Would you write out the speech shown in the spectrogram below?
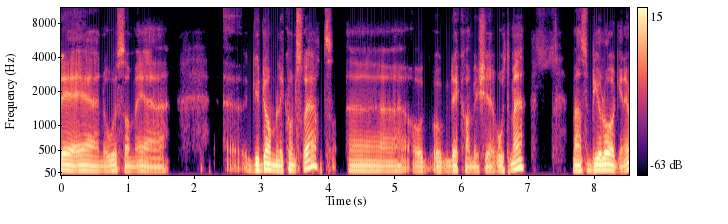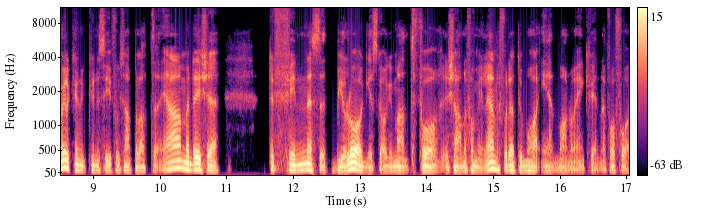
det er noe som er uh, guddommelig konstruert, uh, og, og, det kan vi ikke rote med. Mens biologene vil kunne, kunne si f.eks. at ja, men det er ikke det finnes et biologisk argument for kjernefamilien, fordi at du må ha én mann og én kvinne for å få,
